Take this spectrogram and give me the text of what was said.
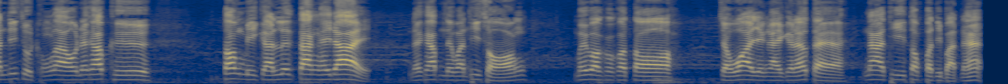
คัญที่สุดของเรานะครับ คือต้องมีการเลือกตั้งให้ได้นะครับ ในวันที่สองไม่ว่ากกตจะว่ายังไงก็แล้วแต่หน้าที่ต้องปฏิบัตินะฮะ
